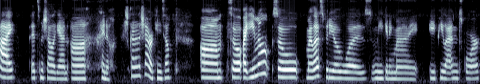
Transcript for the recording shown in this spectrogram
Hi, it's Michelle again. Uh, I know, I just got out of the shower, can you tell? Um, so I email, so my last video was me getting my AP Latin score.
